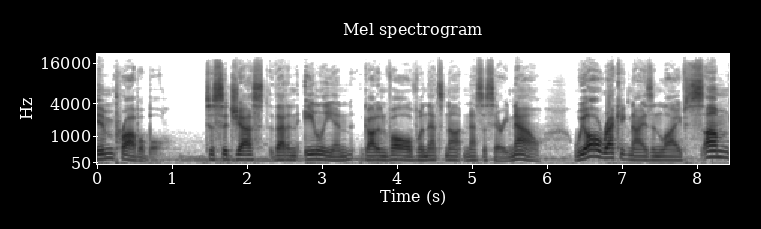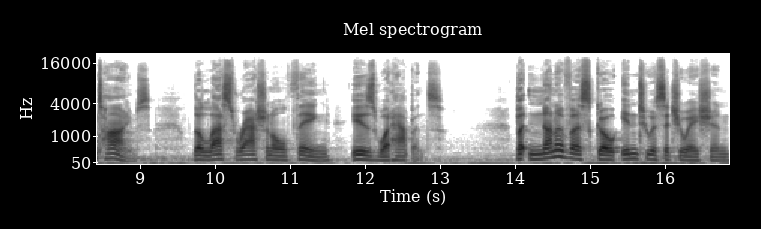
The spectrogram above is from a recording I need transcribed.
improbable to suggest that an alien got involved when that's not necessary. Now, we all recognize in life sometimes the less rational thing is what happens. But none of us go into a situation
